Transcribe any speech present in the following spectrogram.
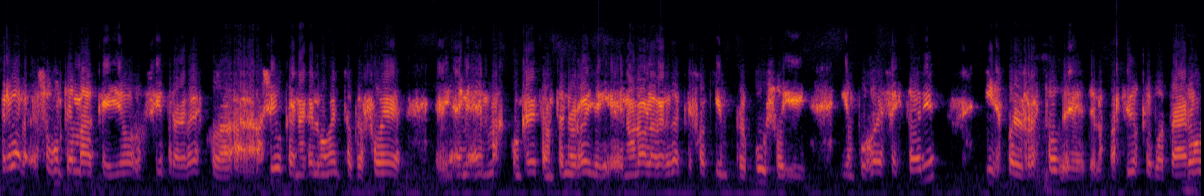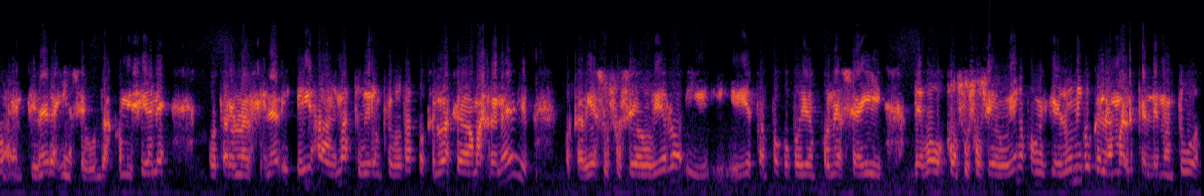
Pero bueno, eso es un tema que yo siempre agradezco a, a que en aquel momento que fue en, más concreto Antonio Reyes, en honor la verdad que fue quien propuso y, empujó esa historia, y después el resto de, los partidos que votaron en primeras y en segundas comisiones votaron al final y que ellos además tuvieron que votar porque no les quedaba más remedio, porque había su socio de gobierno y, ellos tampoco podían ponerse ahí de bobos con su socio de gobierno, con el que único que les, que le mantuvo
